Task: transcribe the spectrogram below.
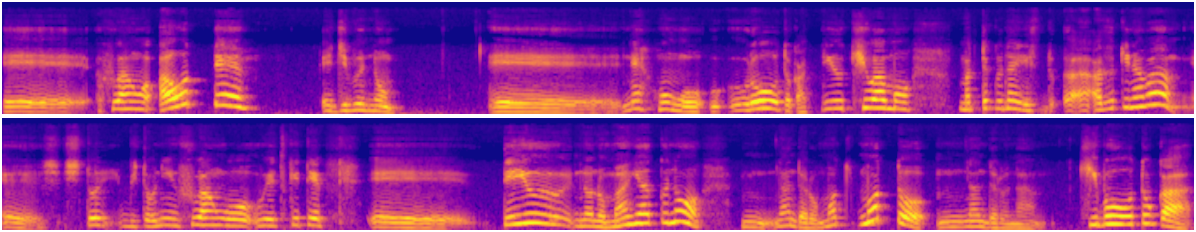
えー、不安を煽って、え自分のえー、ね、本を売ろうとかっていう気はもう全くないです。あずきなは、えー、人々に不安を植え付けて、えー、っていうのの真逆の、なんだろう、ももっと、なんだろうな、希望とか、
